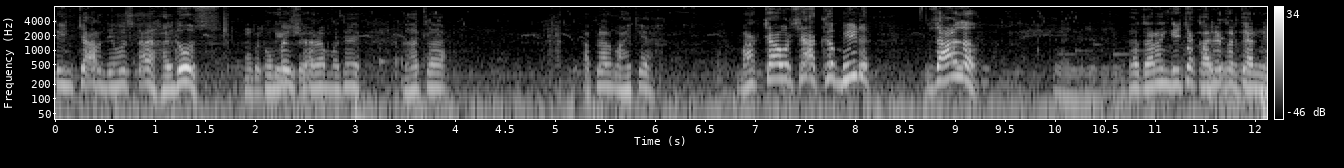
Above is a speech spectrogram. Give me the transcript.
तीन चार दिवस काय हैदोस मुंबई शहरामध्ये घातला. आपल्याला माहिती आहे. मागच्या वर्षी अख्खं बीड जाळलं. त्या जरांगीच्या कार्यकर्त्यांनी.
